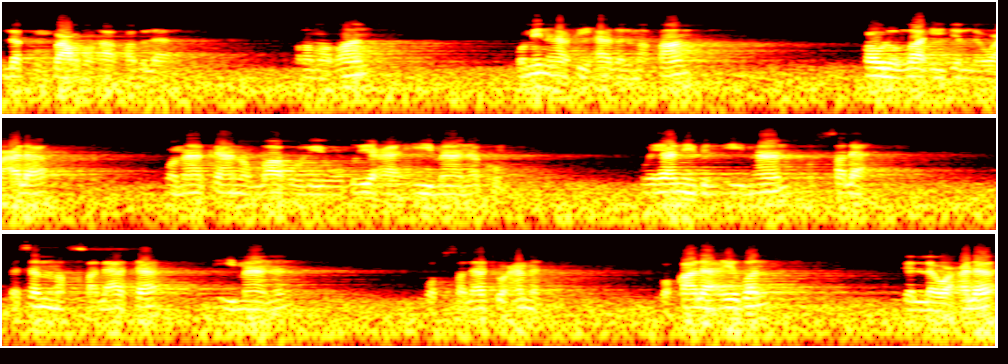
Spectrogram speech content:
لكم بعضها قبل رمضان ومنها في هذا المقام قول الله جل وعلا وما كان الله ليضيع إيمانكم. ويعني بالإيمان الصلاة. فسمى الصلاة ايمانا. والصلاة عمل. وقال أيضا جل وعلا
